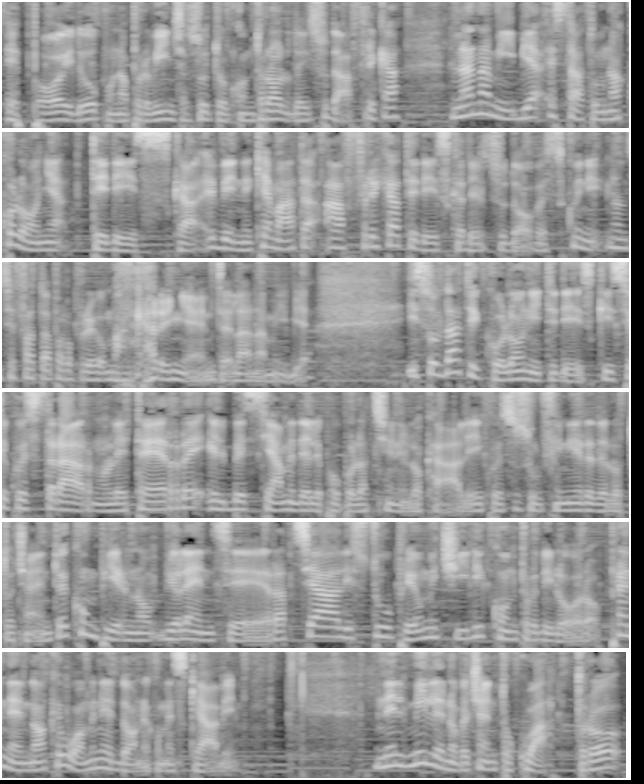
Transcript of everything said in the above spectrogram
e poi dopo una provincia sotto il controllo del Sudafrica, la Namibia è stata una colonia tedesca e venne chiamata Africa tedesca del sud-ovest, quindi non si è fatta proprio mancare niente la Namibia. I soldati coloni tedeschi sequestrarono le terre e il bestiame delle popolazioni locali, questo sul finire dell'Ottocento, e compirono violenze razziali, stupri e omicidi contro di loro, prendendo anche uomini e donne come schiavi. Nel 1904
